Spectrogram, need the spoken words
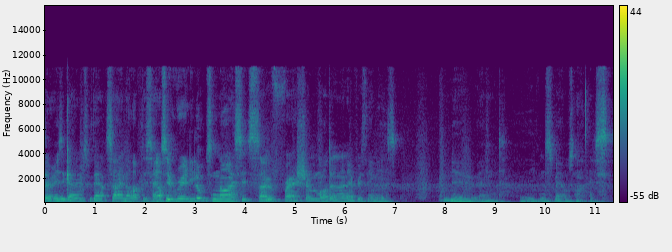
It goes without saying. I love this house. It really looks nice. It's so fresh and modern, and everything is new, and it even smells nice.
